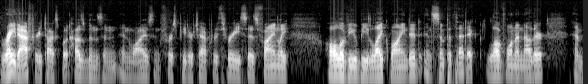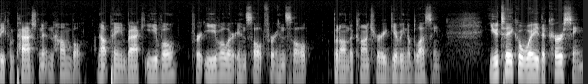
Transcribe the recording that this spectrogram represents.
right after he talks about husbands and, and wives in first peter chapter 3 he says finally all of you be like-minded and sympathetic love one another and be compassionate and humble not paying back evil for evil or insult for insult but on the contrary giving a blessing you take away the cursing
